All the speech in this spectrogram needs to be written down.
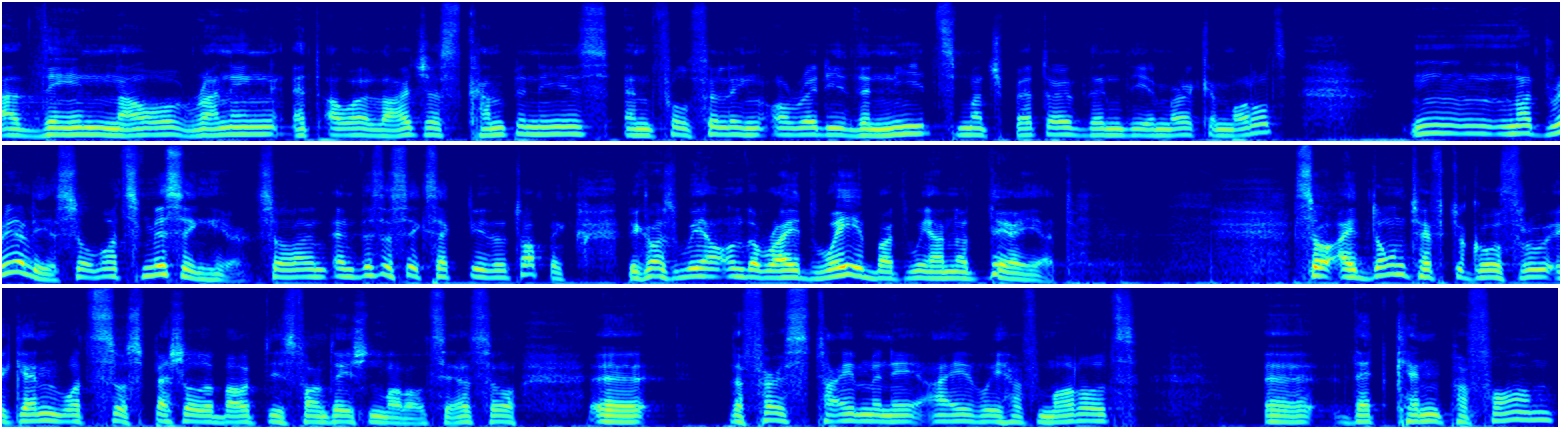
are they now running at our largest companies and fulfilling already the needs much better than the American models? Mm, not really. So what's missing here? So, and, and this is exactly the topic, because we are on the right way, but we are not there yet. So I don't have to go through again what's so special about these foundation models. Yeah? So uh, the first time in AI we have models uh, that can perform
